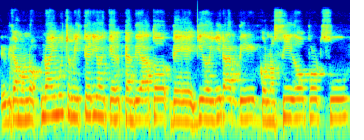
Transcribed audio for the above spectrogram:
digamos, no, no, hay mucho misterio en que el candidato de Guido Girardi, conocido por su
